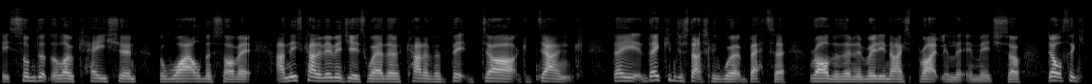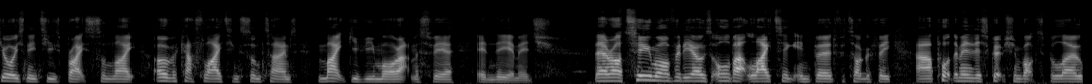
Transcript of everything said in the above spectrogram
It summed up the location, the wildness of it. And these kind of images where they're kind of a bit dark, dank, they, they can just actually work better rather than a really nice brightly lit image. So don't think you always need to use bright sunlight. Overcast lighting sometimes might give you more atmosphere in the image. There are two more videos all about lighting in bird photography. I'll put them in the description box below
